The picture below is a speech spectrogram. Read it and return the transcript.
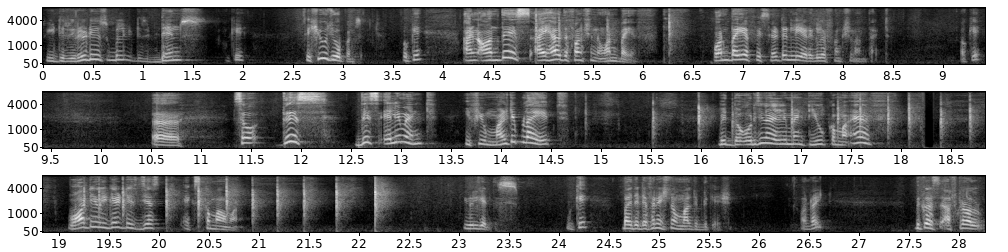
So it is irreducible it is dense. Okay it is a huge open set okay? And on this I have the function 1 by f. 1 by f is certainly a regular function on that okay? Uh, so this this element if you multiply it with the original element u comma f what you will get is just x comma 1 you will get this okay? By the definition of multiplication alright because after all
